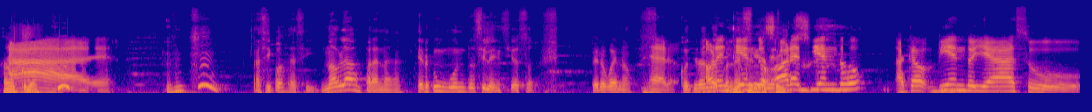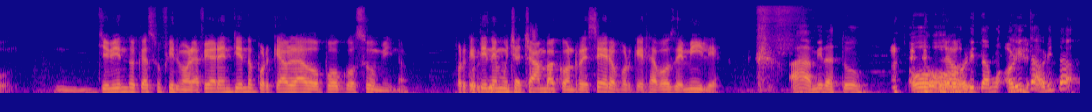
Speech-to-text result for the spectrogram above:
Algo como, Ah, a ver. Ujú, Así, cosas así. No hablaban para nada. Era un mundo silencioso. Pero bueno, Claro. Continuando Ahora entiendo, ahora entiendo, acá viendo ya su, viendo que su filmografía, ahora entiendo por qué ha hablado poco Sumi, ¿no? Porque ¿Por tiene mucha chamba con Recero, porque es la voz de Emilia. Ah, mira tú. Oh, No. ahorita, ahorita, ahorita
